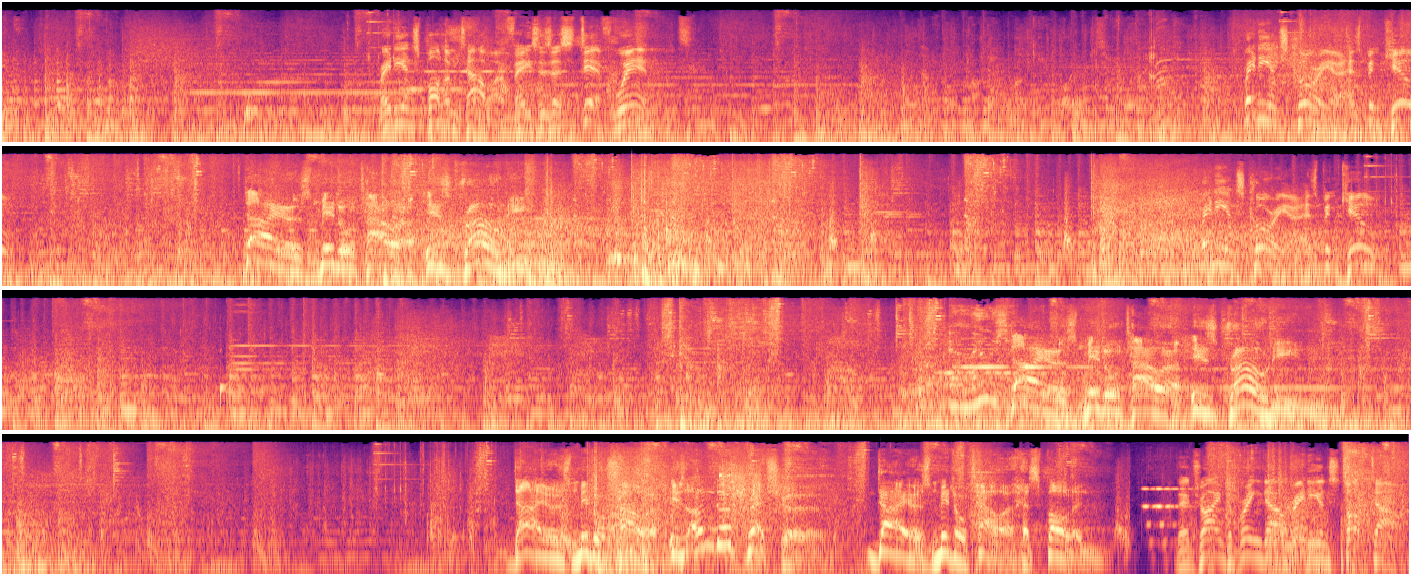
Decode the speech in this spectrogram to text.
Radiant's bottom tower faces a stiff wind. Radiant's courier has been killed. Dire's middle tower is drowning. Radiant's courier has been killed. Illusion. Dire's middle tower is drowning. Dire's middle tower is under pressure. Dire's middle tower has fallen. They're trying to bring down Radiant's top tower.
